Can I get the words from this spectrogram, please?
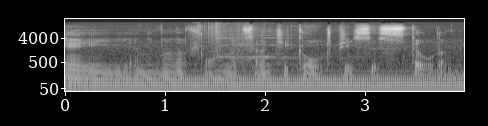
Yay, and another 470 gold pieces stolen.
